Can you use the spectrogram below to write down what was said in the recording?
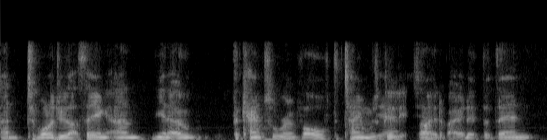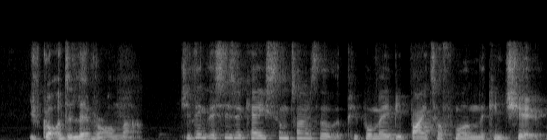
and to want to do that thing. And you know, the council were involved. The town was yeah. clearly excited about it, but then you've got to deliver on that. Do you think this is a case sometimes though that people maybe bite off more than they can chew?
